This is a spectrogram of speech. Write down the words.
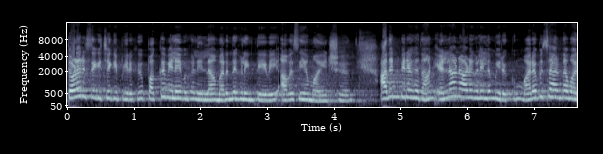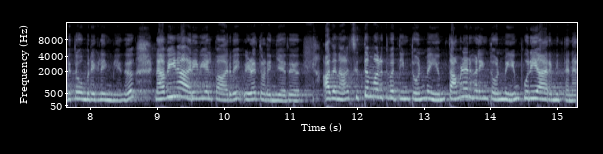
தொடர் சிகிச்சைக்கு பிறகு பக்க விளைவுகள் இல்லா மருந்துகளின் தேவை அவசியமாயிற்று. அதன் பிறகுதான் எல்லா நாடுகளிலும் இருக்கும் மரபு சார்ந்த மருத்துவ முறைகளின் மீது நவீன அறிவியல் பார்வை விழத் தொடங்கியது. அதனால் சித்த மருத்துவத்தின் தொன்மையும் தமிழர்களின் தொன்மையும் புரிய ஆரம்பித்தன.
